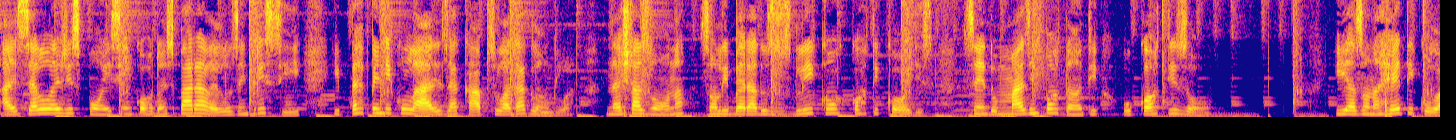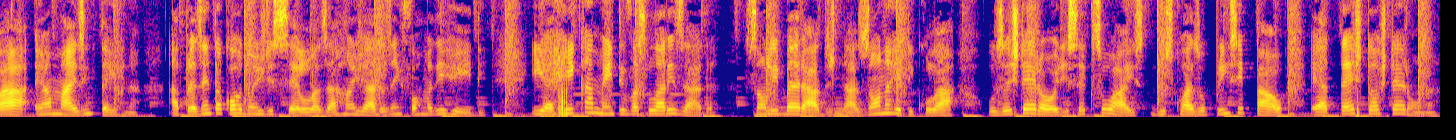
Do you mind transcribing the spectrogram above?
As células dispõem-se em cordões paralelos entre si e perpendiculares à cápsula da glândula. Nesta zona são liberados os glicocorticoides, sendo o mais importante o cortisol. E a zona reticular é a mais interna. Apresenta cordões de células arranjadas em forma de rede e é ricamente vascularizada são liberados na zona reticular os esteroides sexuais, dos quais o principal é a testosterona.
